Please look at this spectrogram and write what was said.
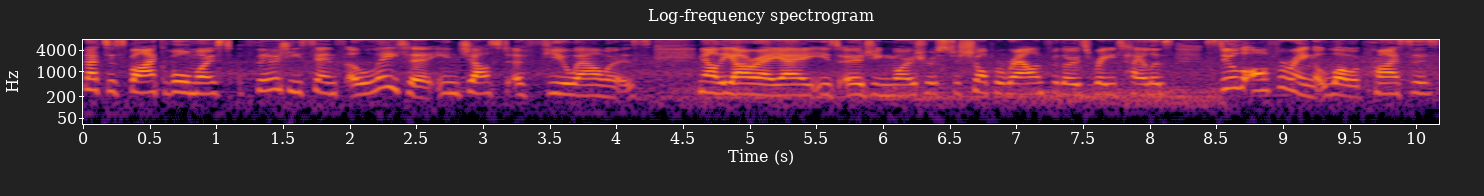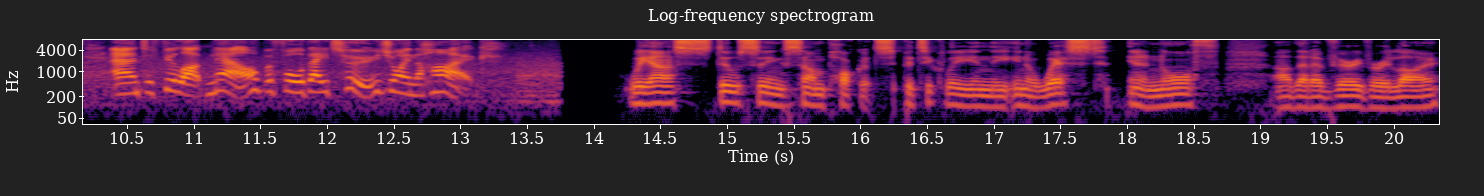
That's a spike of almost 30 cents a litre in just a few hours. Now, the RAA is urging motorists to shop around for those retailers still offering lower prices and to fill up now before they too join the hike. We are still seeing some pockets, particularly in the inner west, inner north, uh, that are very, very low.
